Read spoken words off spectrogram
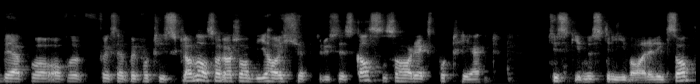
det er på, og for. For, for Tyskland da, så har det vært sånn at de har kjøpt russisk gass og så har de eksportert tyske industrivarer. ikke sant?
